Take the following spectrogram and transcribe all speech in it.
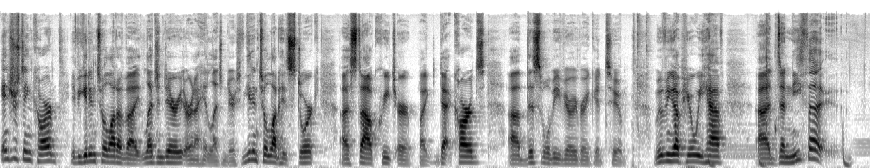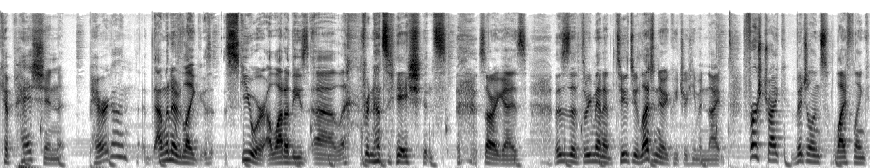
interesting card. If you get into a lot of uh, legendaries, or not hit legendaries, if you get into a lot of historic uh, style creature, like deck cards, uh, this will be very, very good too. Moving up here, we have uh, Danitha Capashen Paragon? I'm gonna like skewer a lot of these uh, pronunciations. Sorry guys. This is a 3 mana 2-2 legendary creature human knight. First strike, vigilance, lifelink.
